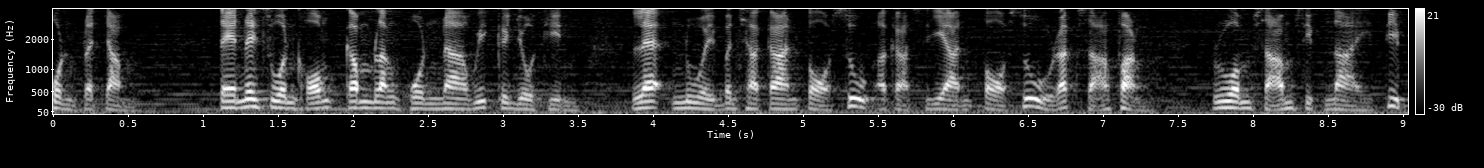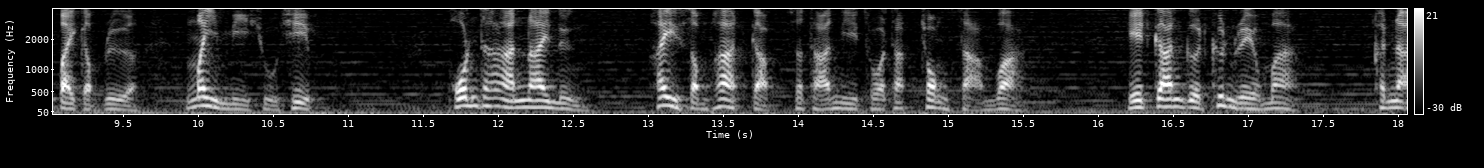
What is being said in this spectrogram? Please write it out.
คนประจำ แต่ในส่วนของกำลังพลนาวิกโยธิน และหน่วยบัญชาการต่อสู้อากาศยานต่อสู้รักษาฝั่ง รวม 30 นายที่ไปกับเรือไม่มีชูชีพ พลทหารนายหนึ่งให้สัมภาษณ์กับสถานีโทรทัศน์ช่อง3ว่า เหตุการณ์เกิดขึ้นเร็วมาก ขณะ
